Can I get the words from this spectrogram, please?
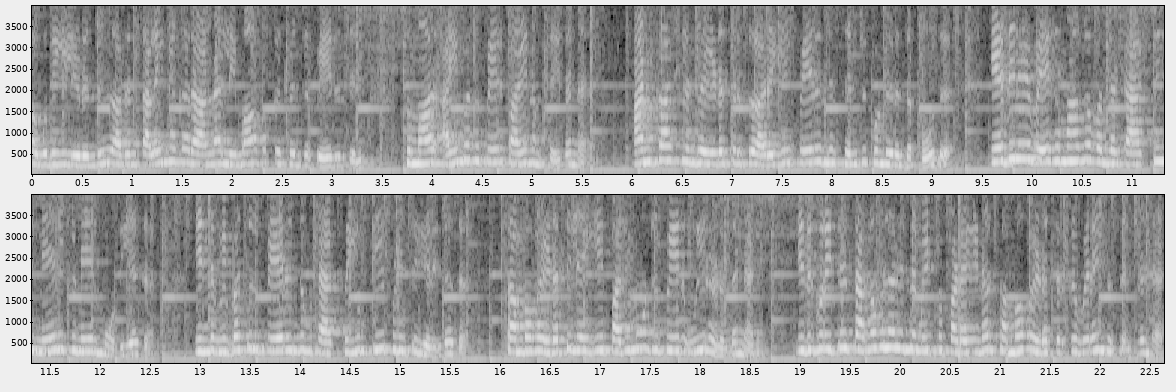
பகுதியில் இருந்து அதன் தலைநகரான லிமாவுக்கு சென்ற பேருந்தில் சுமார் ஐம்பது பேர் பயணம் செய்தனர். அன்காஷ் என்ற இடத்திற்கு அருகே பேருந்து சென்று கொண்டிருந்த போது எதிரே வேகமாக வந்த டாக்ஸி நேருக்கு நேர் மோதியது. இந்த விபத்தில் பேருந்தும் டாக்ஸியும் தீப்பிடித்து எரிந்தது. சம்பவ இடத்திலேயே பதிமூன்று பேர் உயிரிழந்தனர். இது குறித்து தகவல் அறிந்த மீட்பு படையினர் சம்பவ இடத்திற்கு விரைந்து சென்றனர்.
